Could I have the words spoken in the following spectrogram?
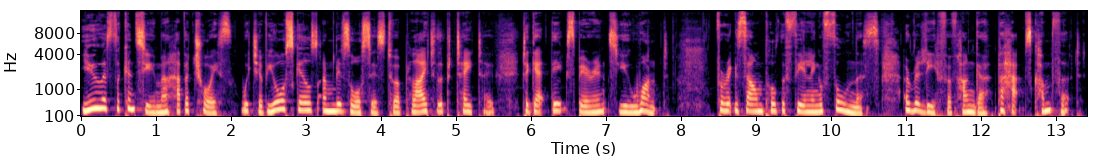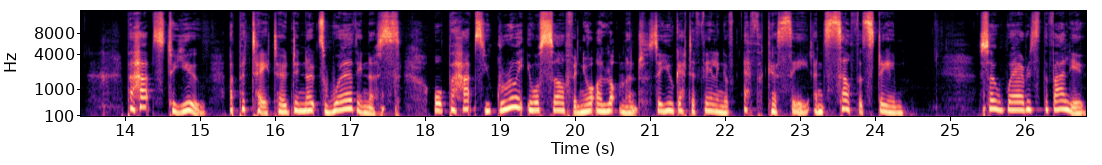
You, as the consumer, have a choice which of your skills and resources to apply to the potato to get the experience you want. For example, the feeling of fullness, a relief of hunger, perhaps comfort. Perhaps to you, a potato denotes worthiness, or perhaps you grew it yourself in your allotment so you get a feeling of efficacy and self esteem. So, where is the value?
